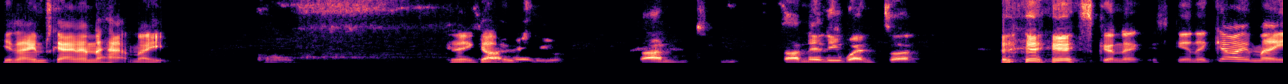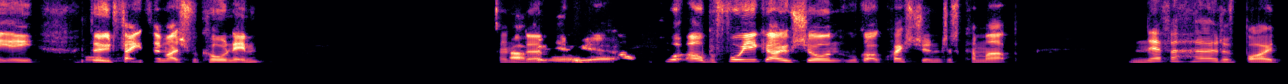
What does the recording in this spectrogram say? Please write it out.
Your name's going in the hat, mate. Oh, Can it that, go? nearly, that, that nearly went. Uh, it's gonna, it's gonna go, matey. Dude, thanks so much for calling in. And, Happy um, New Year. Well, oh, before you go, Sean, we've got a question just come up. Never heard of bi-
